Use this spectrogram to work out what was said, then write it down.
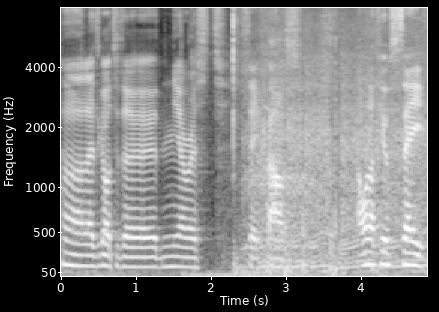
Uh, let's go to the nearest safe house. I wanna feel safe.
